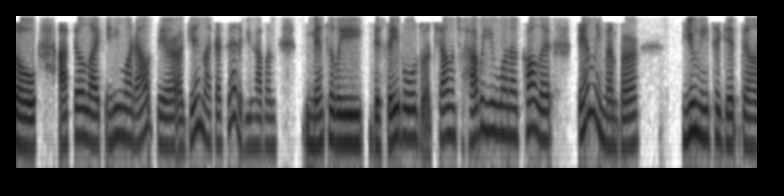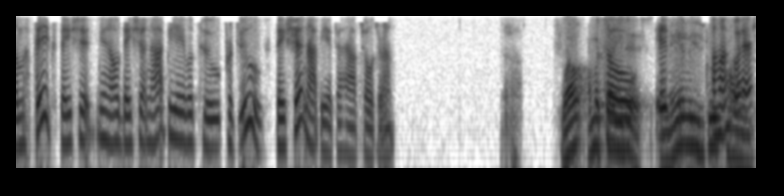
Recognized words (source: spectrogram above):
So I feel like anyone out there, again, like I said, if you have a mentally disabled or challenged, however you want to call it, family member, you need to get them fixed. They should, you know, they should not be able to produce. They should not be able to have children. Well, I'm gonna so tell you this: when they're in these group uh-huh, homes,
